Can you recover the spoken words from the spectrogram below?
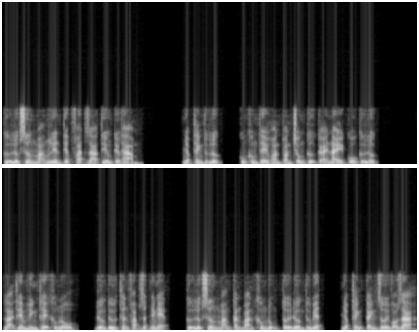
Cự lực xương mãng liên tiếp phát ra tiếng kêu thảm. Nhập thánh thực lực, cũng không thể hoàn toàn chống cự cái này cố cự lực. Lại thêm hình thể khổng lồ, đường từ thân pháp rất nhanh nhẹn, cự lực xương mãng căn bản không đụng tới đường từ biết, nhập thánh cảnh giới võ giả,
